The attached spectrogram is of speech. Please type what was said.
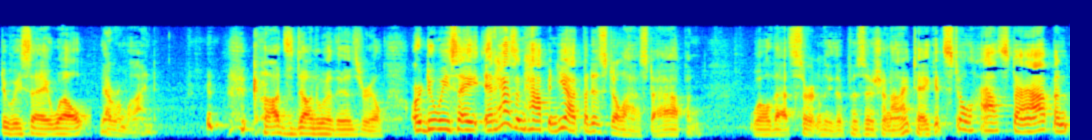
Do we say, well, never mind? God's done with Israel? Or do we say, it hasn't happened yet, but it still has to happen? Well, that's certainly the position I take. It still has to happen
